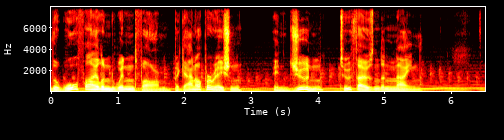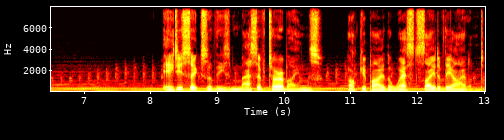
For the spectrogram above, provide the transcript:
The Wolfe Island Wind Farm began operation in June 2009. 86 of these massive turbines occupy the west side of the island.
